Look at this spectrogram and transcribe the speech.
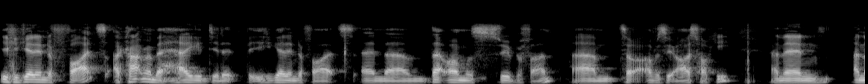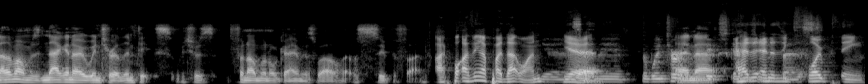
you could get into fights. I can't remember how you did it, but you could get into fights, and um, that one was super fun. Um, so obviously ice hockey, and then another one was Nagano Winter Olympics, which was a phenomenal game as well. That was super fun. I, I think I played that one. Yeah, Yeah, same the Winter And, uh, Olympics. it had games and are the slope thing.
